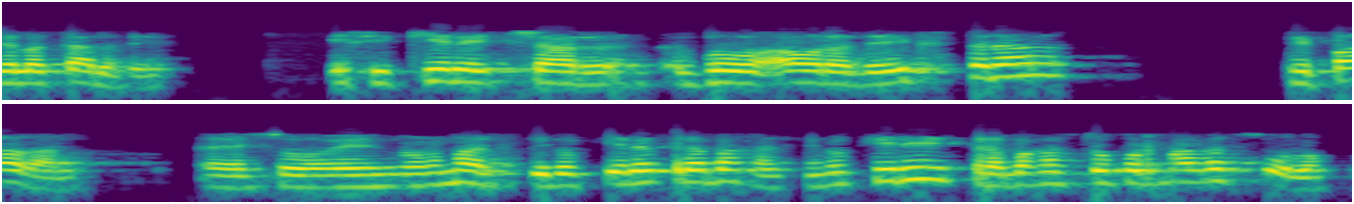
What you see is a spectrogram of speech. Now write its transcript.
de la tarde. Y si quiere echar dos horas de extra, te pagan. Eso es normal. Si no quiere, trabajar. Si no quiere, trabajas tu jornada solo.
